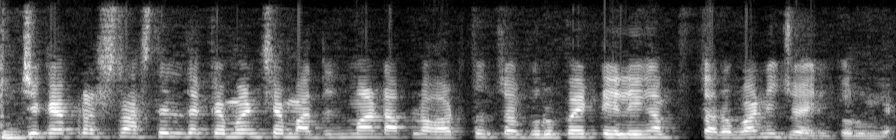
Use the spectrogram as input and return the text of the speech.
तुमचे काय प्रश्न असतील तर कमेंटच्या माध्यमात आपला व्हॉट्सअपचा ग्रुप आहे. टेलिग्राम सर्वांनी जॉईन करून घ्या.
